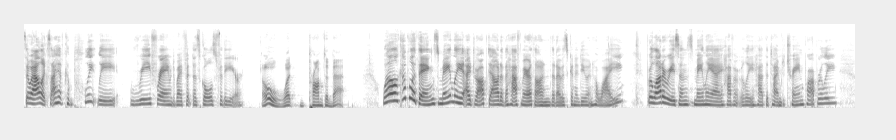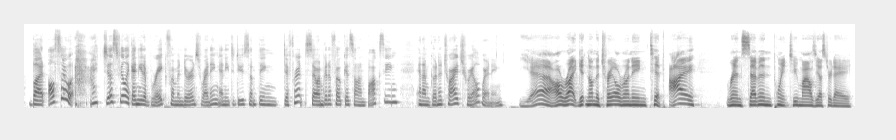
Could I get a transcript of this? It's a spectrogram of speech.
So, Alex, I have completely reframed my fitness goals for the year. Oh, what prompted that? Well, a couple of things. Mainly, I dropped out of a half marathon that I was going to do in Hawaii for a lot of reasons. Mainly, I haven't really had the time to train properly. But also, I just feel like I need a break from endurance running. I need to do something different. So I'm going to focus on boxing and I'm going to try trail running. Yeah. All right. Getting on the trail running tip. I ran 7.2 miles yesterday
